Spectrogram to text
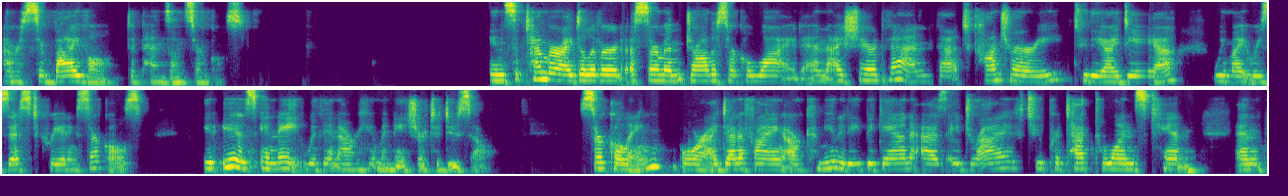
Our survival depends on circles. In September, I delivered a sermon, Draw the Circle Wide, and I shared then that, contrary to the idea we might resist creating circles, it is innate within our human nature to do so. Circling or identifying our community began as a drive to protect one's kin, and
